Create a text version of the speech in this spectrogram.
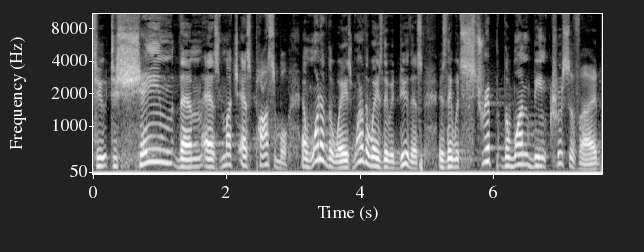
to, to shame them as much as possible. And one of the ways, one of the ways they would do this is they would strip the one being crucified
